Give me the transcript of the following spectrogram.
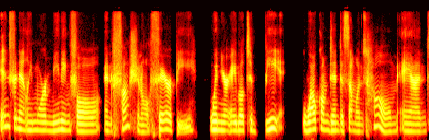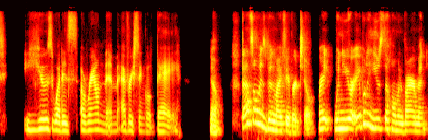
infinitely more meaningful and functional therapy when you're able to be welcomed into someone's home and use what is around them every single day. Yeah. That's always been my favorite too, right? When you're able to use the home environment,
